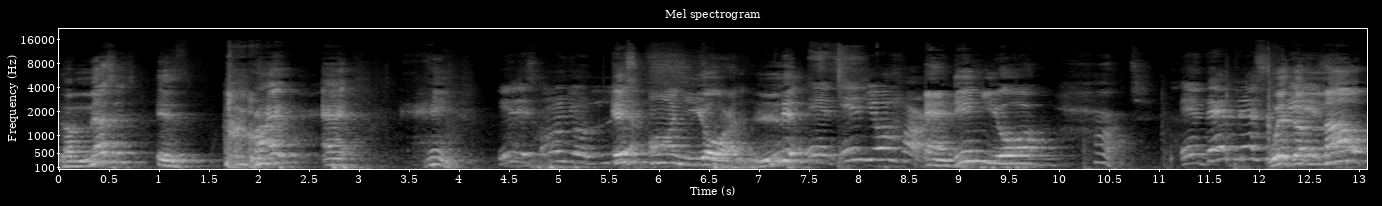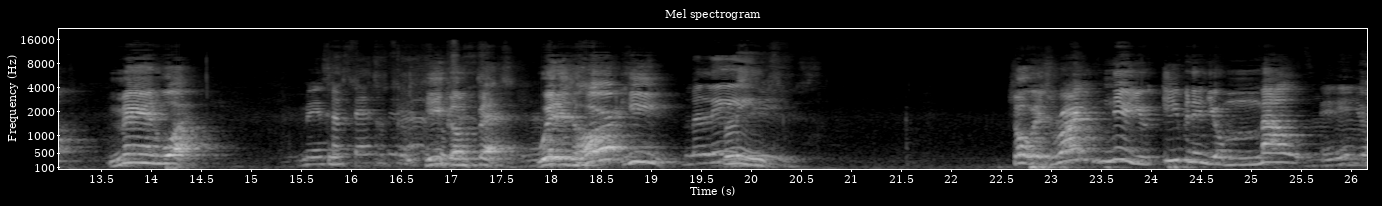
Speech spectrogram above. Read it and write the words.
The message is right at hand. It is on your lips It's on your lips and in your heart. and in your heart. And that message With the is mouth, man what? message. Confession. He confessed. With his heart, he. Believe. Believe. So it's right near you, even in your mouth And in your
